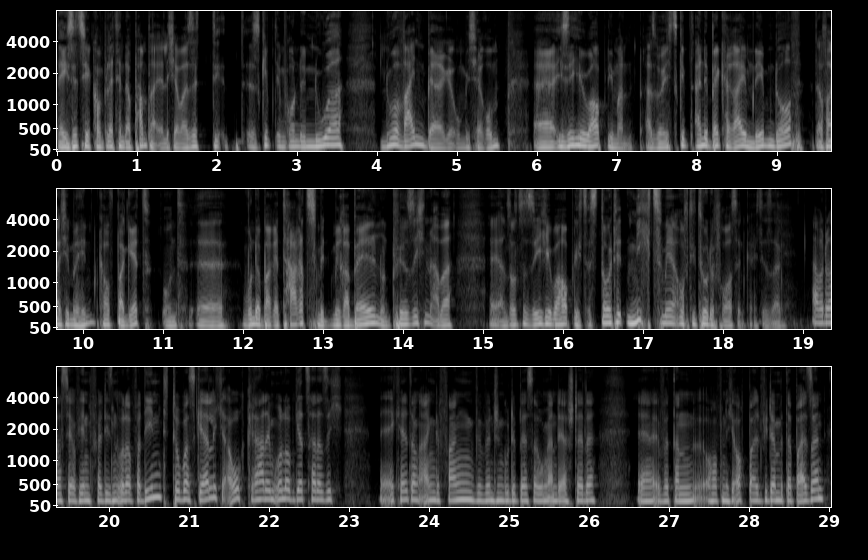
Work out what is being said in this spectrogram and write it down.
Ich sitze hier komplett in der Pampa, ehrlicherweise. Es gibt im Grunde nur, nur Weinberge um mich herum. Äh, ich sehe hier überhaupt niemanden. Also es gibt eine Bäckerei im Nebendorf, da fahre ich immer hin, kaufe Baguette und äh, wunderbare Tarts mit Mirabellen und Pfirsichen, aber äh, ansonsten sehe ich hier überhaupt nichts. Es deutet nichts mehr auf die Tour de France hin, kann ich dir sagen. Aber du hast ja auf jeden Fall diesen Urlaub verdient. Thomas Gerlich auch gerade im Urlaub. Jetzt hat er sich eine Erkältung angefangen. Wir wünschen gute Besserung an der Stelle. Äh, Er wird dann hoffentlich auch bald wieder mit dabei sein.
